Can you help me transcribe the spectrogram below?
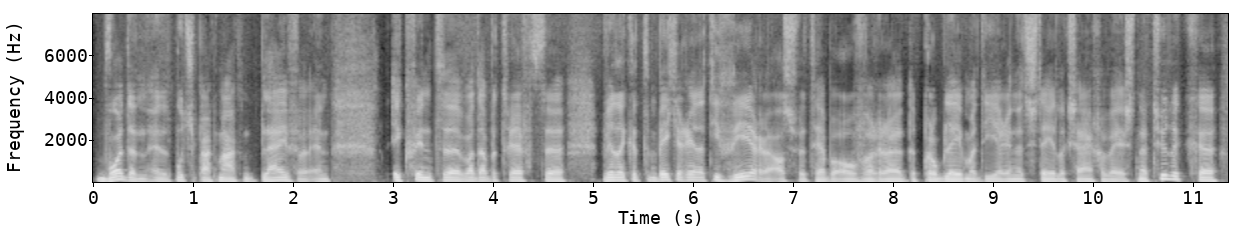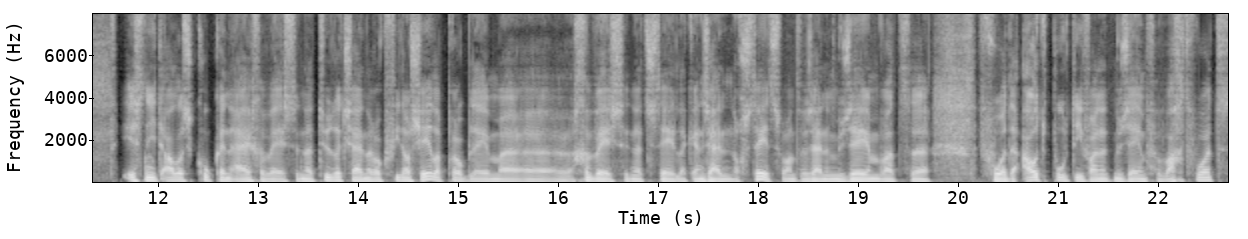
worden en het moet spraakmakend blijven. En ik vind uh, wat dat betreft uh, wil ik het een beetje relativeren als we het hebben over uh, de problemen die er in het stedelijk zijn geweest. Natuurlijk is niet alles koek en ei geweest. En natuurlijk zijn er ook financiële problemen geweest in het stedelijk. En zijn er nog steeds. Want we zijn een museum wat voor de output die van het museum verwacht wordt,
